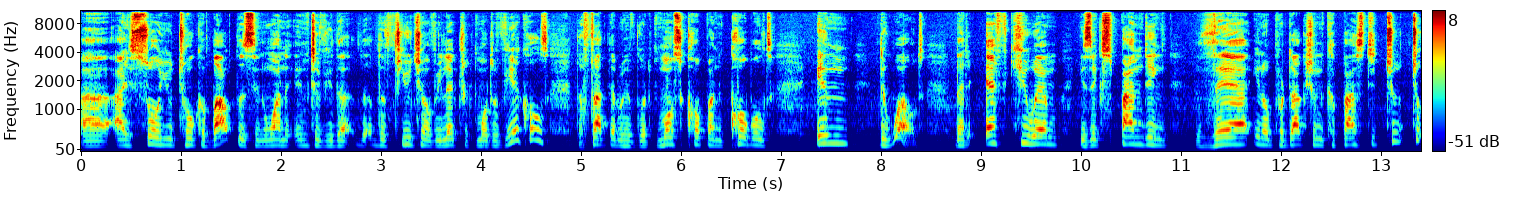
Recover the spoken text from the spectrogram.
uh, I saw you talk about this in one interview the, the, the future of electric motor vehicles, the fact that we have got most copper and cobalt in the world, that FQM is expanding their you know production capacity to, to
